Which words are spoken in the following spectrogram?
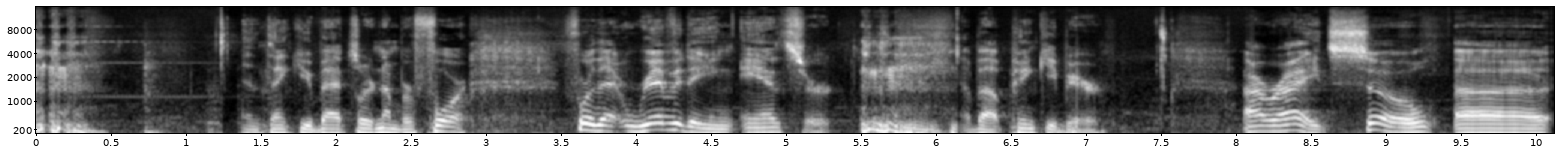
and thank you, Bachelor number four, for that riveting answer about pinky beer. All right, so uh,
